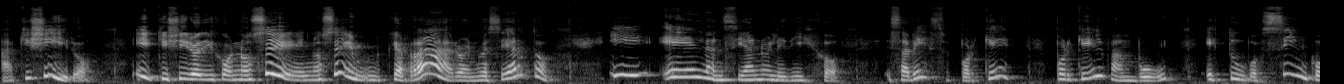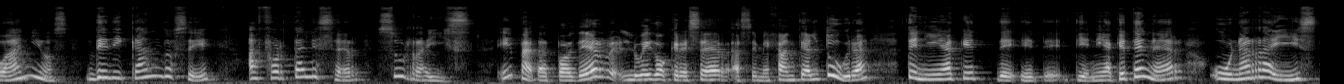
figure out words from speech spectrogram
a Kishiro. Y Kishiro dijo, no sé, no sé, qué raro, ¿no es cierto? Y el anciano le dijo, ¿sabes por qué? Porque el bambú estuvo cinco años dedicándose a fortalecer su raíz. ¿Eh? Para poder luego crecer a semejante altura, tenía que, tenía que tener una raíz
